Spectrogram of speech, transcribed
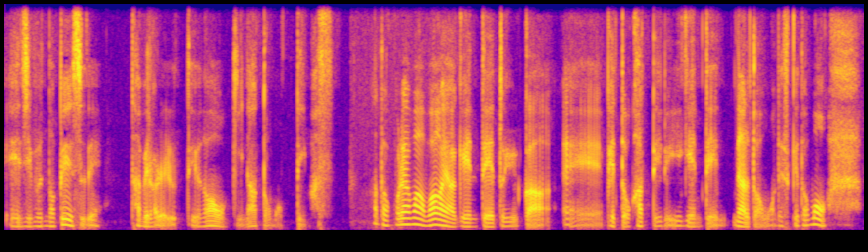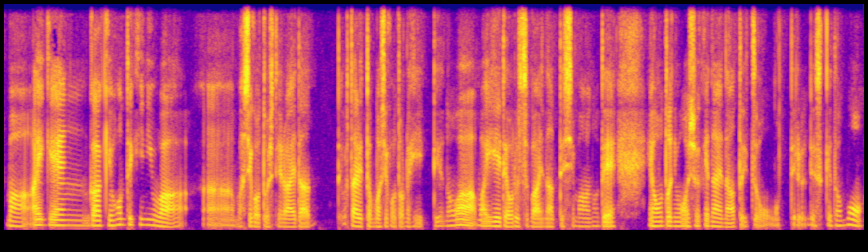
え、自分のペースで食べられるっていうのは大きいなと思っています。あと、これはまあ我が家限定というか、えー、ペットを飼っている家限定になるとは思うんですけども、まあ愛犬が基本的には、あまあ、仕事してる間、二人とも仕事の日っていうのは、まあ、家でお留守番になってしまうので、え、本当に申し訳ないなといつも思ってるんですけども、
